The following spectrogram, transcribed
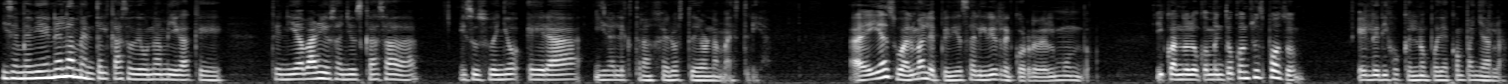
Y se me viene a la mente el caso de una amiga que tenía varios años casada y su sueño era ir al extranjero a estudiar una maestría. A ella su alma le pedía salir y recorrer el mundo. Y cuando lo comentó con su esposo, él le dijo que él no podía acompañarla.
